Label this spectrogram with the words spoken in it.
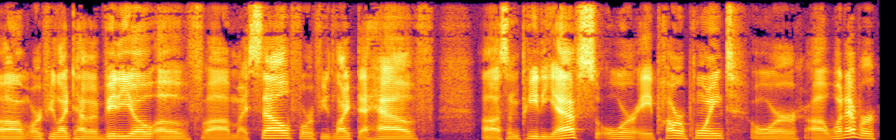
um, or if you'd like to have a video of uh, myself, or if you'd like to have uh, some PDFs or a PowerPoint or uh, whatever,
